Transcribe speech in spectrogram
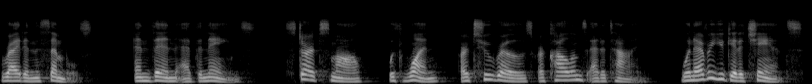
write in the symbols, and then add the names. Start small, with one or two rows or columns at a time. Whenever you get a chance,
